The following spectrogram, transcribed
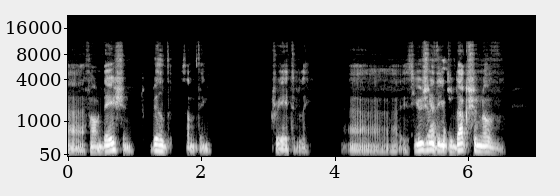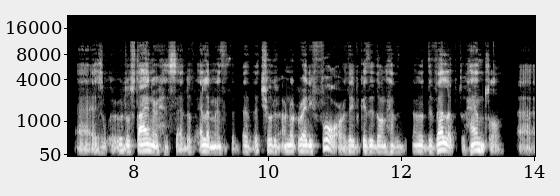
uh, foundation to build something creatively. Uh, it's usually yes. the introduction of, uh, as Rudolf Steiner has said, of elements that, that, the children are not ready for they, because they don't have not developed to handle uh,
